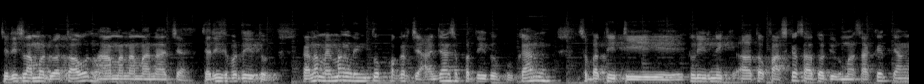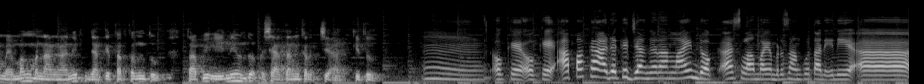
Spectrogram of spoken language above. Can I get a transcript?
Jadi selama dua tahun aman-aman aja. Jadi seperti itu. Karena memang lingkup pekerjaannya seperti itu, bukan seperti di klinik atau vaskes atau di rumah sakit yang memang menangani penyakit tertentu. Tapi ini untuk kesehatan kerja gitu. Oke oke. Apakah ada kejanggalan lain dok uh, selama yang bersangkutan ini uh,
